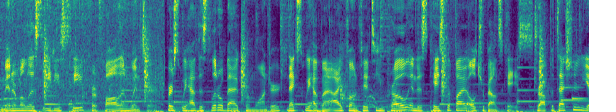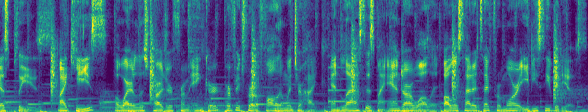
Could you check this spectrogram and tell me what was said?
minimalist EDC for fall and winter. First, we have this little bag from WANDRD. Next, we have my iPhone 15 Pro in this Casetify Ultra Bounce case. Drop protection? Yes, please. My keys, a wireless charger from Anker, perfect for a fall and winter hike. And last is my Andar wallet. Follow Tech for more EDC videos.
